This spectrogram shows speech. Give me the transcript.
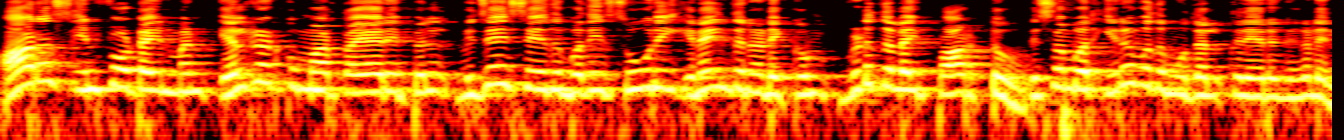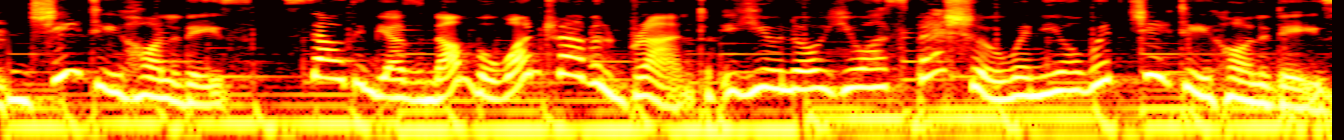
R S infotainment Elred Kumar தயாரிப்பில் விஜய் சேதுபதி சூரி இணைந்து நடிக்கும் விடுதலை பார்ட் டூ டிசம்பர் இருபது முதல் திரையரங்குகளில் GT Holidays, South India's number one travel brand. You know you are special when you're with GT Holidays.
